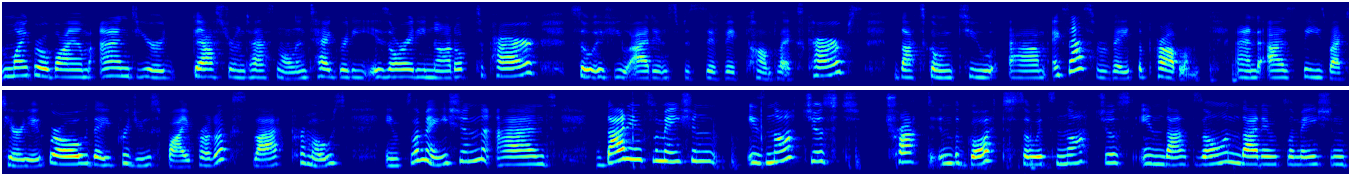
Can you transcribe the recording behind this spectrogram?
microbiome and your gastrointestinal integrity is already not up to par. So if you add in specific complex carbs that's going to um, exacerbate the problem. And as these bacteria grow they produce byproducts that promote inflammation. And that inflammation is not just trapped in the gut so it's not just in that zone. That inflammation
